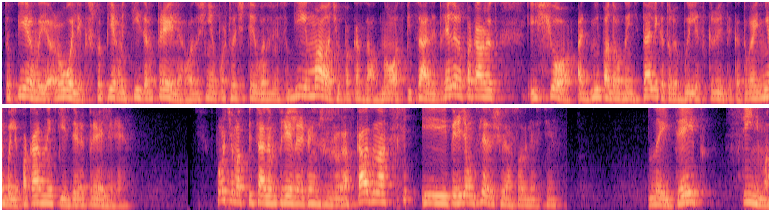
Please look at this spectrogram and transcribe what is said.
что первый ролик, что первый тизер-трейлер Возвращение в прошлое 4 Возвращение Сугдеи мало чего показал, но специальный трейлер покажет еще одни подробные детали, которые были скрыты, которые не были показаны в тизере-трейлере. Впрочем, о специальном трейлере, конечно же, рассказано, и перейдем к следующей особенности. Playtape Cinema.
